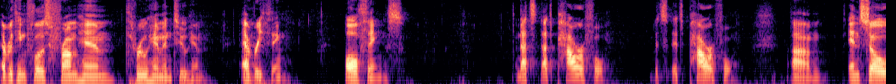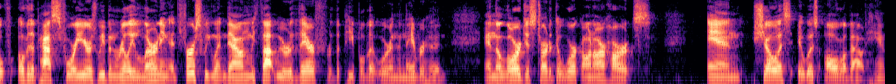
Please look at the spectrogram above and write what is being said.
everything flows from Him, through Him, and to Him everything, all things. That's, that's powerful. It's, it's powerful. Um, and so, over the past four years, we've been really learning. At first, we went down, we thought we were there for the people that were in the neighborhood. And the Lord just started to work on our hearts and show us it was all about Him.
